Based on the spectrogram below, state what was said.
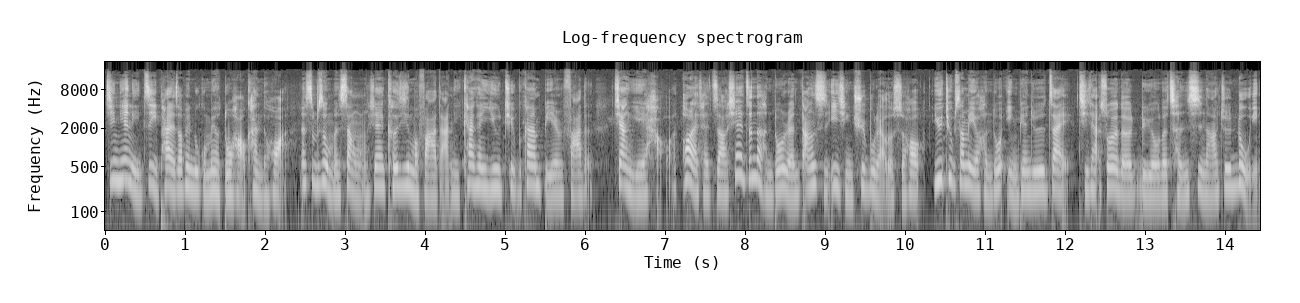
今天你自己拍的照片如果没有多好看的话，那是不是我们上网现在科技这么发达，你看看 YouTube，看看别人发的，这样也好啊？后来才知道，现在真的很多人，当时疫情去不了的时候，YouTube 上面有很多影片，就是在其他所有的旅游的城市，然后就是录影。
